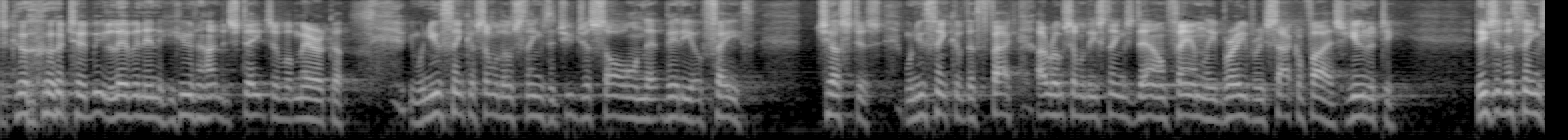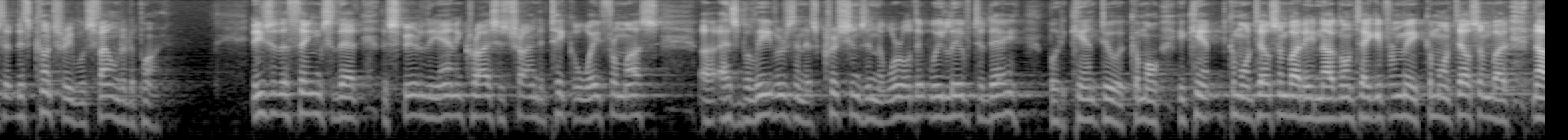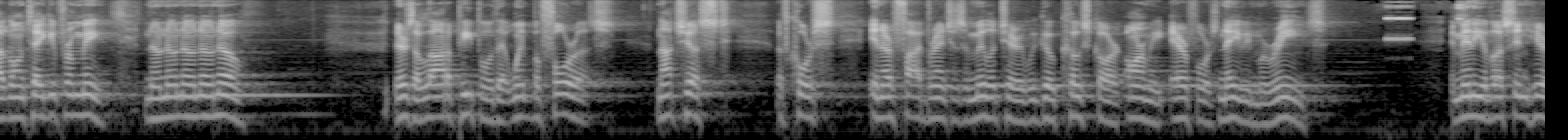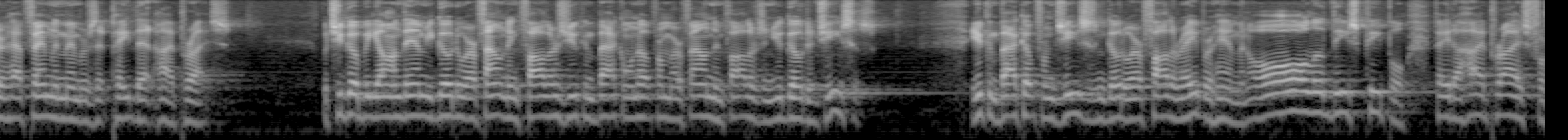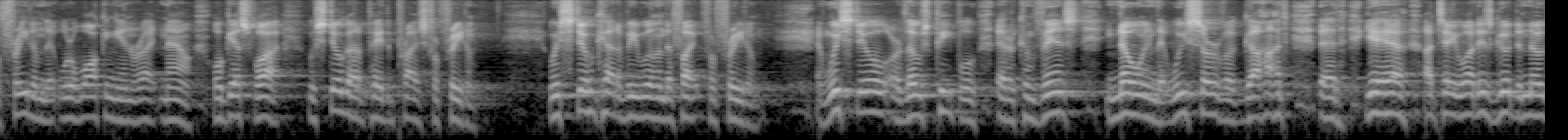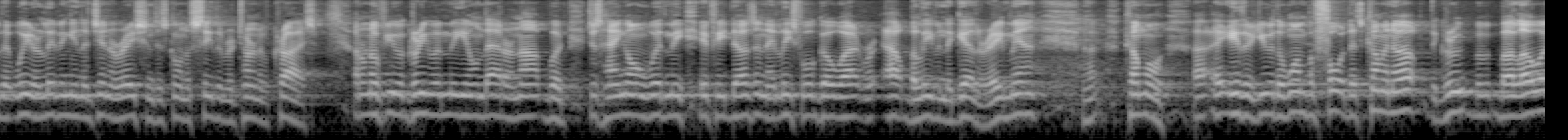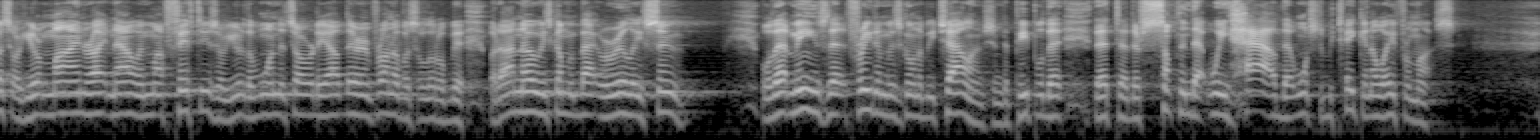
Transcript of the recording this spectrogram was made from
is good to be living in the United States of America. When you think of some of those things that you just saw on that video faith, justice, when you think of the fact, I wrote some of these things down family, bravery, sacrifice, unity. These are the things that this country was founded upon. These are the things that the spirit of the Antichrist is trying to take away from us uh, as believers and as Christians in the world that we live today, but he can't do it. Come on, he can't. Come on, tell somebody, not going to take it from me. Come on, tell somebody, not going to take it from me. No, no, no, no, no. There's a lot of people that went before us, not just, of course, in our five branches of military. We go Coast Guard, Army, Air Force, Navy, Marines. And many of us in here have family members that paid that high price. But you go beyond them, you go to our founding fathers, you can back on up from our founding fathers and you go to Jesus. You can back up from Jesus and go to our father Abraham, and all of these people paid a high price for freedom that we're walking in right now. Well, guess what? We still got to pay the price for freedom. We still got to be willing to fight for freedom. And we still are those people that are convinced, knowing that we serve a God that, yeah, I tell you what, it's good to know that we are living in the generation that's going to see the return of Christ. I don't know if you agree with me on that or not, but just hang on with me. If he doesn't, at least we'll go out, out believing together. Amen? Uh, come on. Uh, either you're the one before that's coming up, the group b- below us, or you're mine right now in my 50s, or you're the one that's already out there in front of us a little bit. But I know he's coming back really soon. Well, that means that freedom is going to be challenged, and the people that, that uh, there's something that we have that wants to be taken away from us.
